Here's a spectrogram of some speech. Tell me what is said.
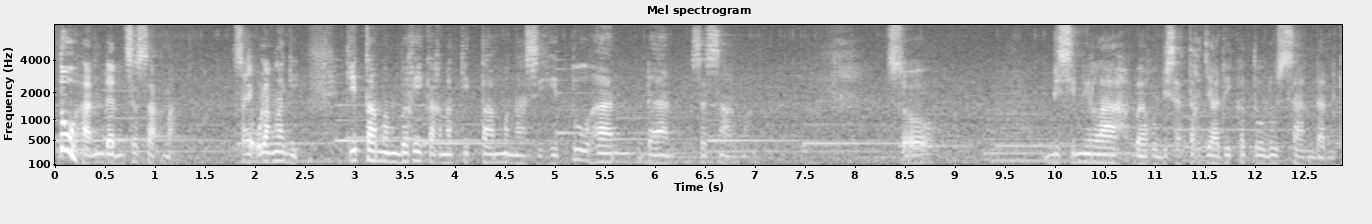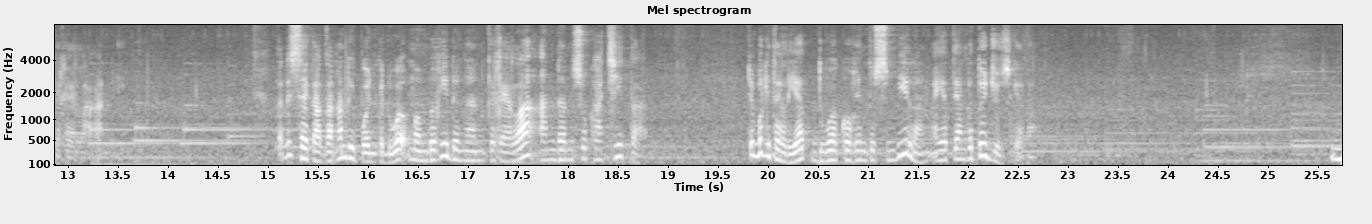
Tuhan dan sesama. Saya ulang lagi, kita memberi karena kita mengasihi Tuhan dan sesama. So, di sinilah baru bisa terjadi ketulusan dan kerelaan itu. Tadi saya katakan di poin kedua, memberi dengan kerelaan dan sukacita. Coba kita lihat 2 Korintus 9 ayat yang ketujuh sekarang. 2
